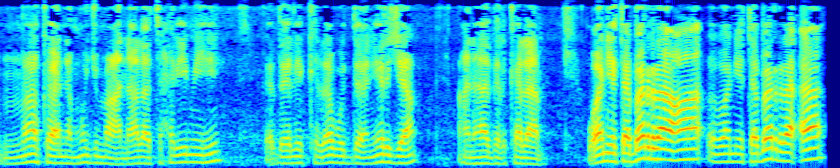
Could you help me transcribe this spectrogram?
ما كان مجمعا على تحريمه كذلك لابد أن يرجع عن هذا الكلام. وأن يتبرأ وأن يتبرأ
